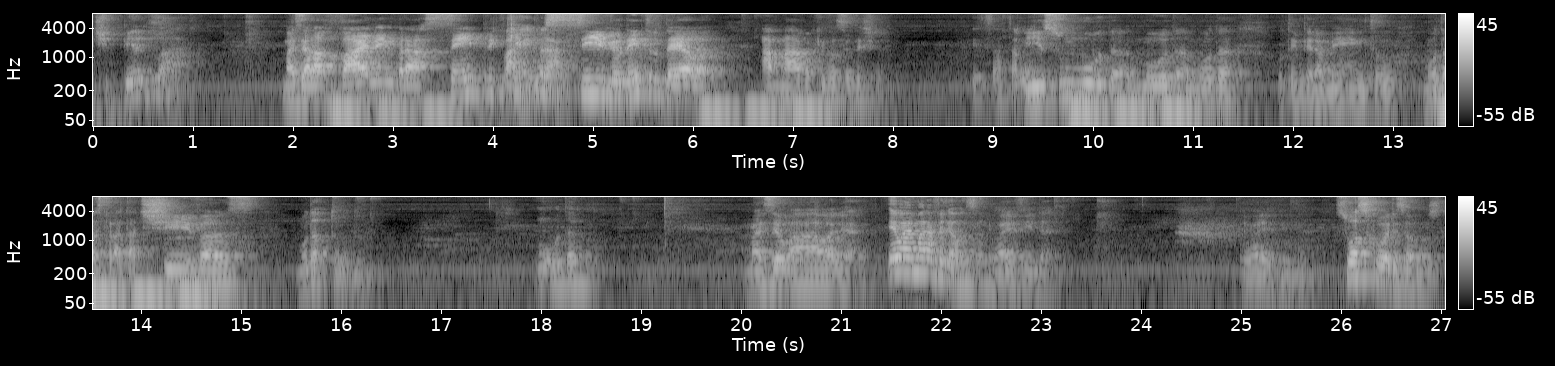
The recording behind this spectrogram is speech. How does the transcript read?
te perdoar. Mas ela vai lembrar sempre Vai que lembrar. possível dentro dela a mágoa que você deixou. Exatamente. E isso muda, muda, muda o temperamento, muda as tratativas, muda tudo. Muda. Mas eu, ah, olha, Eu é maravilhosa. eu é vida. Eu é vida. Suas cores, Augusto.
